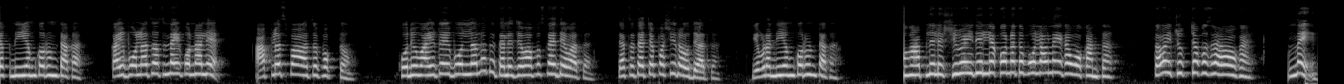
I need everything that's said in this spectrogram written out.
एक नियम करून टाका. काही बोलायचंच नाही कोणाला. आपलंच पाहायचं फक्त. कोणी वाईटही बोलला ना तर त्याला जबाबच नाही द्यावाचा त्याचं त्याच्यापाशी राहू द्यायचा. एवढा नियम करून टाका. मग आपल्याला शिवाय दिले कोणा तर बोलाव नाही का वकांत कांता? तवा चुपचापच राहावं काय? नाही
